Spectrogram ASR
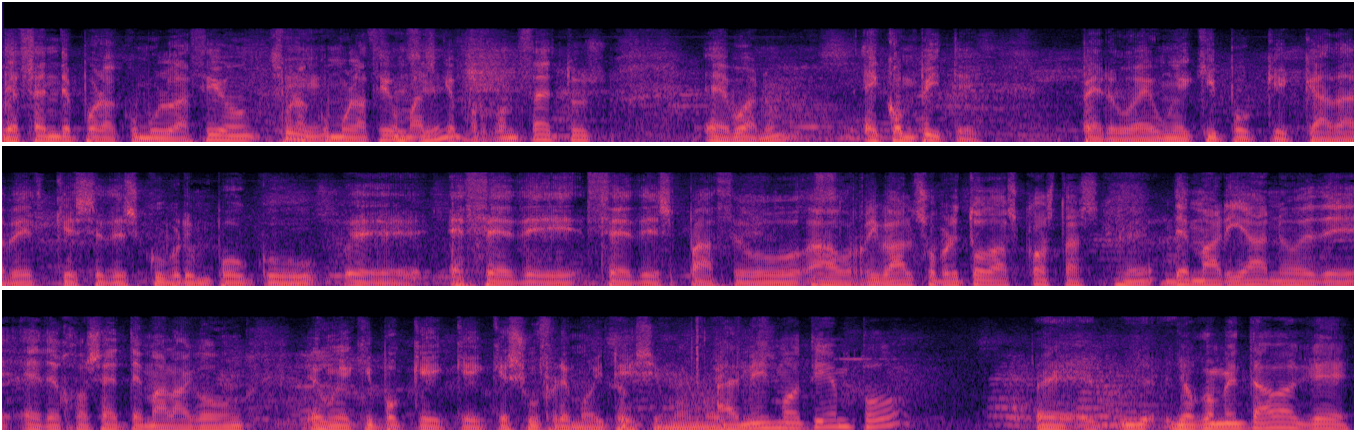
defende por acumulación por Sí, acumulación sí, máis sí. que por conceptos e, bueno, e compite pero é un equipo que cada vez que se descubre un pouco eh, e cede, cede espazo ao rival, sobre todo as costas de Mariano e de, e de Josete Malagón, é un equipo que, que, que sufre moitísimo, moitísimo. Al mismo tiempo, eh, yo, comentaba que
